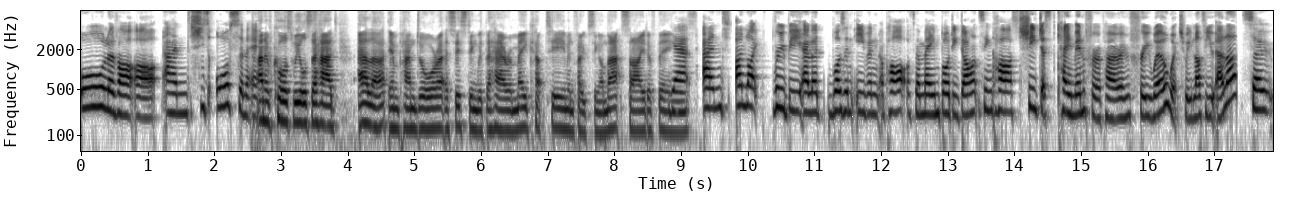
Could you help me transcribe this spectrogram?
all of our art and she's awesome at it. And of course, we also had Ella in Pandora assisting with the hair and makeup team and focusing on that side of things. Yeah, and unlike Ruby, Ella wasn't even a part of the main body dancing cast. She just came in for her own free will, which we love you, Ella. So,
